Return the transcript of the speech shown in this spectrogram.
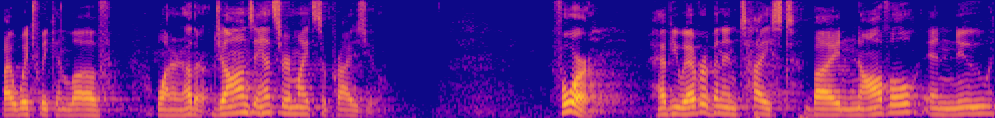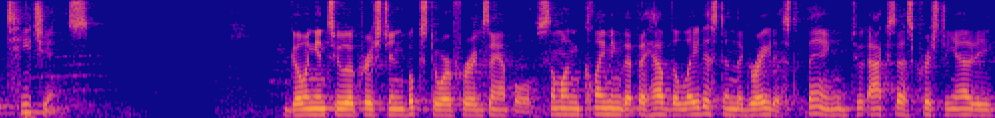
by which we can love one another? John's answer might surprise you. Four, have you ever been enticed by novel and new teachings? Going into a Christian bookstore, for example, someone claiming that they have the latest and the greatest thing to access Christianity,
